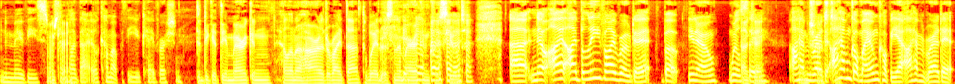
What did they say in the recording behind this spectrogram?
movies or Okay. something like that, it'll come up with the UK version. Did they get the American Helen O'Hara to write that? The way there's an American Chris Hewitt? Uh, no, I, I believe I wrote it, but you know, we'll Okay. see. I haven't read it. I haven't got my own copy yet. I haven't read it,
